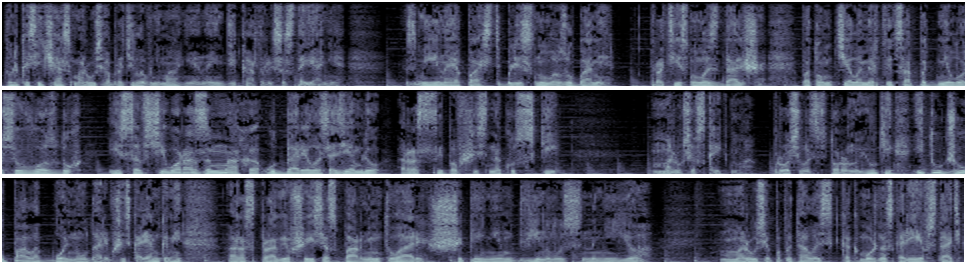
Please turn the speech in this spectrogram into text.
Только сейчас Маруся обратила внимание на индикаторы состояния. Змеиная пасть блеснула зубами, протиснулась дальше. Потом тело мертвеца поднялось в воздух и со всего размаха ударилось о землю, рассыпавшись на куски. Маруся вскрикнула, бросилась в сторону Юки и тут же упала, больно ударившись коленками, расправившаяся с парнем тварь с шипением двинулась на нее — Маруся попыталась как можно скорее встать,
